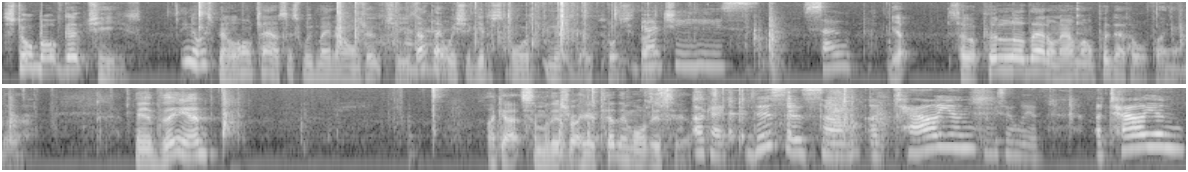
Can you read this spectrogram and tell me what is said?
Store bought goat cheese. You know, it's been a long time since we made our own goat cheese. I think we should get us some more milk goats. What you think? Goat cheese, soap. Yep. So I put a little of that on there. I'm gonna put that whole thing on there. And then I got some of this right here. Tell them what this is. Okay, this is some Italian. Let me see the lid. Italian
